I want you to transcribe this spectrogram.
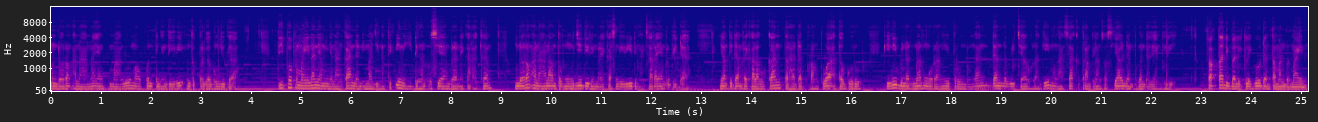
mendorong anak-anak yang pemalu maupun penyendiri untuk bergabung juga. Tipe permainan yang menyenangkan dan imajinatif ini dengan usia yang beraneka ragam mendorong anak-anak untuk menguji diri mereka sendiri dengan cara yang berbeda, yang tidak mereka lakukan terhadap orang tua atau guru. Ini benar-benar mengurangi perundungan dan lebih jauh lagi mengasah keterampilan sosial dan pengendalian diri. Fakta di balik Lego dan taman bermain.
